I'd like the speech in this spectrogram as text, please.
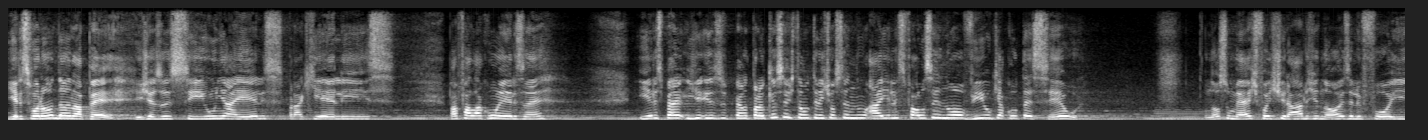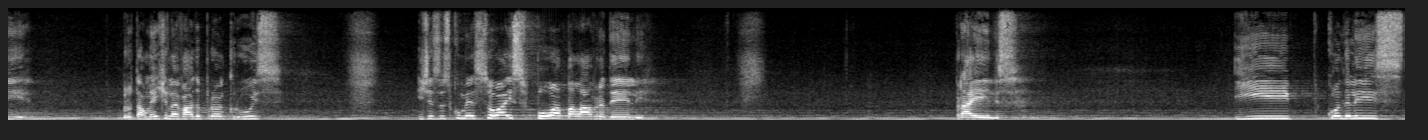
E eles foram andando a pé. E Jesus se une a eles para que eles. para falar com eles, né? E eles, e eles perguntam para o que vocês estão tristes? Você não, aí eles falam: vocês não ouviram o que aconteceu? O nosso mestre foi tirado de nós, ele foi brutalmente levado para uma cruz. E Jesus começou a expor a palavra dele para eles. E quando eles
